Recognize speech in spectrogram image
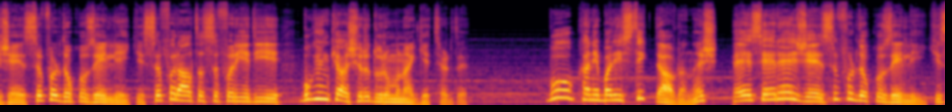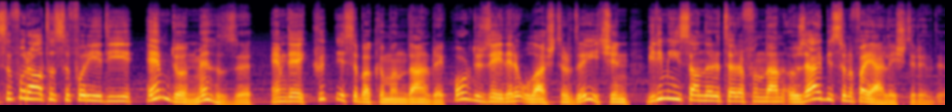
J0952-0607'yi bugünkü aşırı durumuna getirdi. Bu kanibalistik davranış PSR J0952-0607'yi hem dönme hızı hem de kütlesi bakımından rekor düzeylere ulaştırdığı için bilim insanları tarafından özel bir sınıfa yerleştirildi.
